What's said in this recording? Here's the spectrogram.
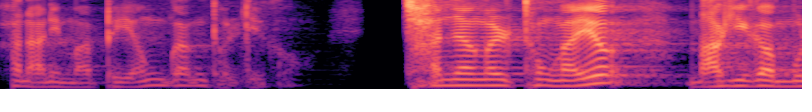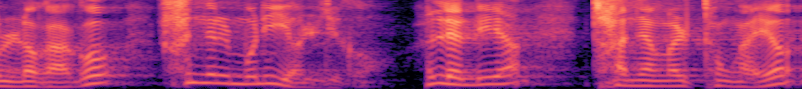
하나님 앞에 영광 돌리고 찬양을 통하여 마귀가 물러가고 하늘 문이 열리고 할렐루야 찬양을 통하여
